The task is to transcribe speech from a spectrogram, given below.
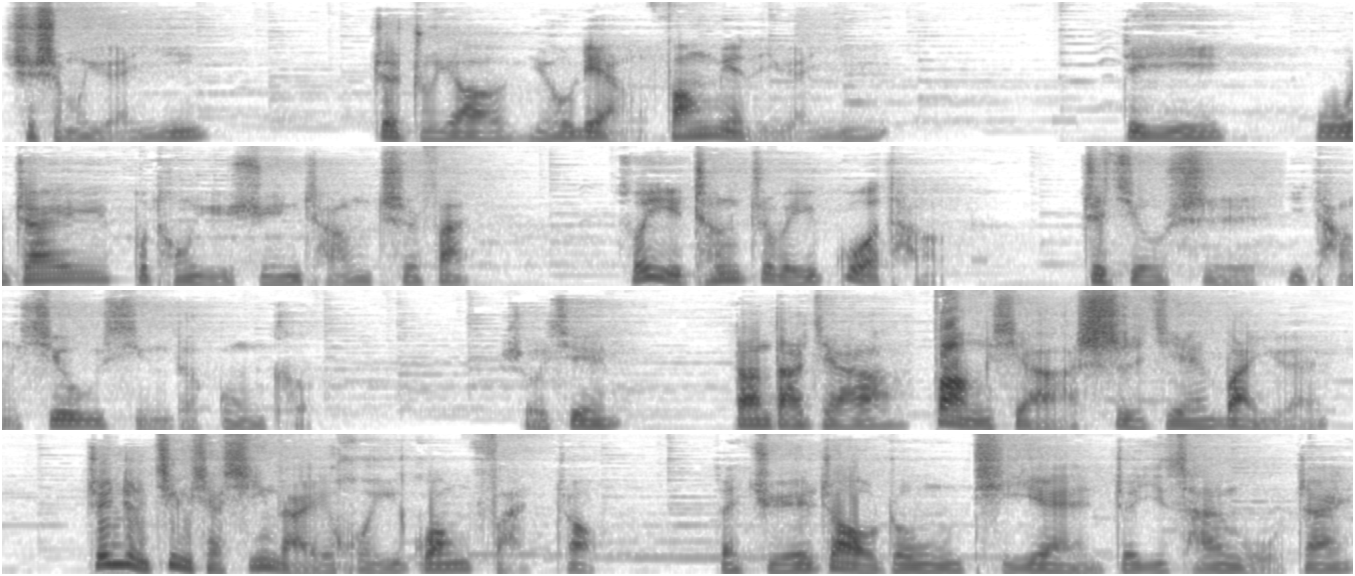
是什么原因？这主要有两方面的原因。第一，午斋不同于寻常吃饭，所以称之为过堂，这就是一堂修行的功课。首先，当大家放下世间万缘，真正静下心来回光返照。在绝照中体验这一餐午斋，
